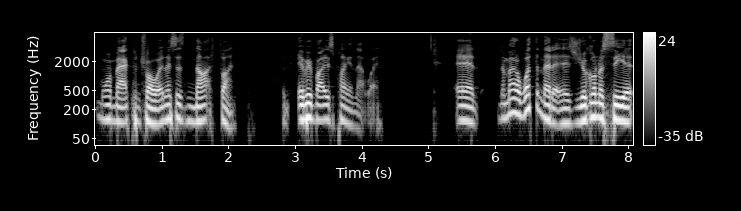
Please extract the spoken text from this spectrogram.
more map control, and this is not fun when everybody's playing that way. And no matter what the meta is, you're going to see it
